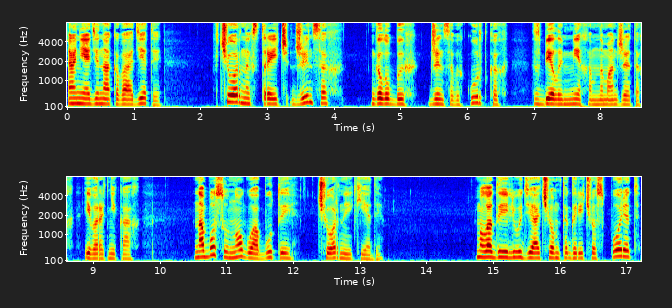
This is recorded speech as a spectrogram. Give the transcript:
Они одинаково одеты, в черных стрейч-джинсах, голубых джинсовых куртках с белым мехом на манжетах и воротниках, на босу ногу обуты черные кеды. Молодые люди о чем-то горячо спорят.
